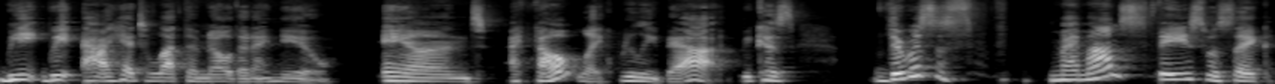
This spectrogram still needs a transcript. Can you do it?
we, we, I had to let them know that I knew. And I felt like really bad because there was this, my mom's face was like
